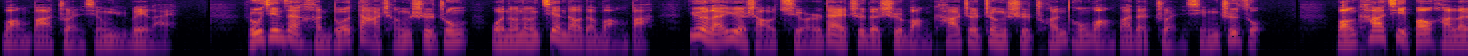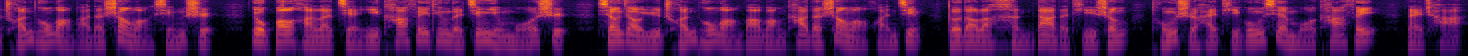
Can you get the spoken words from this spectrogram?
网吧，转型与未来。如今，在很多大城市中，我能能见到的网吧。越来越少，取而代之的是网咖，这正是传统网吧的转型之作。网咖既包含了传统网吧的上网形式，又包含了简易咖啡厅的经营模式。相较于传统网吧，网咖的上网环境得到了很大的提升，同时还提供现磨咖啡、奶茶、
